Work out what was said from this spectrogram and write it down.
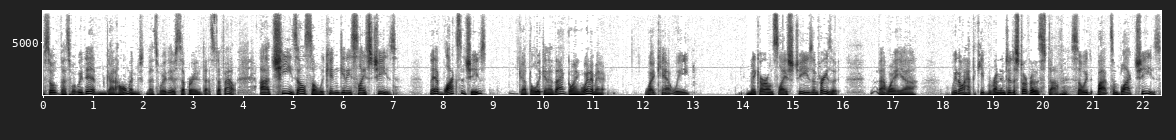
So that's what we did and got home and that's what we did, separated that stuff out. Uh, cheese also, we couldn't get any sliced cheese. They had blocks of cheese. Got the looking at that going, wait a minute, why can't we make our own sliced cheese and freeze it? That way uh, we don't have to keep running to the store for this stuff. So we bought some block cheese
